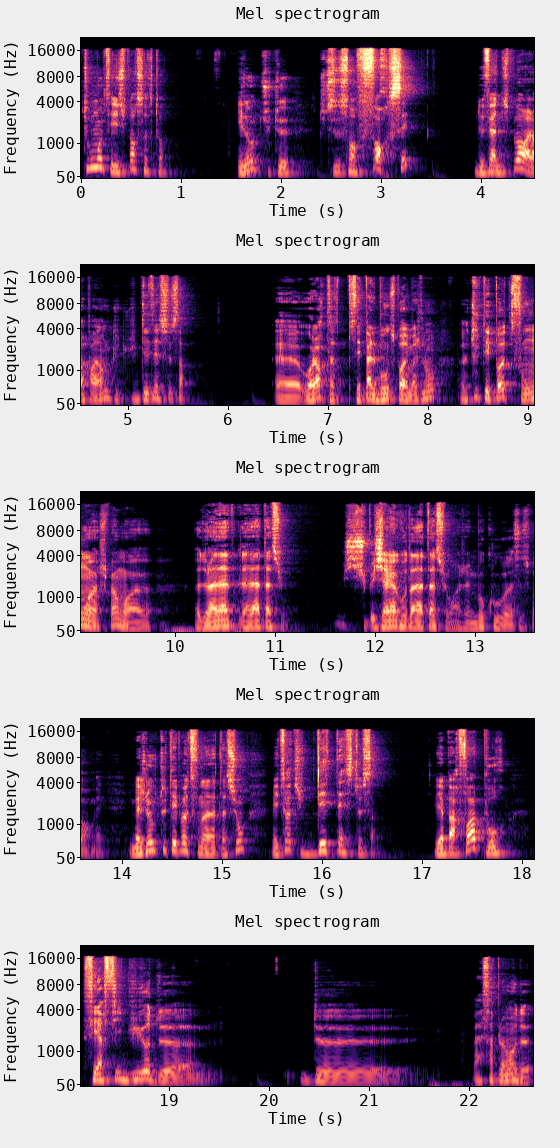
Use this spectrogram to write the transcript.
tout le monde fait du sport sauf toi. Et donc tu te, sens forcé de faire du sport alors par exemple que tu détestes ça. Euh, ou alors c'est pas le bon sport, imaginons, tous tes potes font, je sais pas moi, de la, la natation. J'ai rien contre la natation, hein, j'aime beaucoup ce sport, mais imaginons que tous tes potes font de la natation, mais toi tu détestes ça. Il y a parfois pour faire figure de de bah, simplement de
